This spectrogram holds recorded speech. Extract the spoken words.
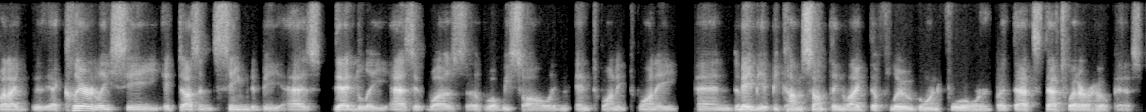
but I, I clearly see it doesn't seem to be as deadly as it was of what we saw in, in 2020 and maybe it becomes something like the flu going forward but that's that's what our hope is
